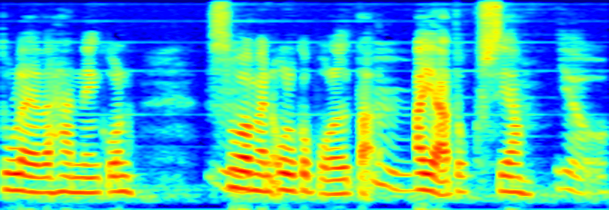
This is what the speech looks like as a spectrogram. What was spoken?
tulee vähän niin kuin Suomen mm. ulkopuolelta mm. ajatuksia. Joo.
